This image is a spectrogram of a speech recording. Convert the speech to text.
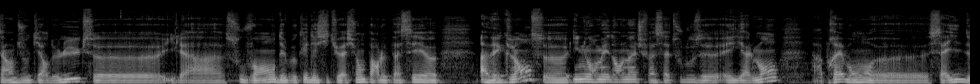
un, joker de luxe. Euh, il a souvent débloqué des situations par le passé euh, avec Lens. Euh, il nous remet dans le match face à Toulouse également. Après, bon, Saïd,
